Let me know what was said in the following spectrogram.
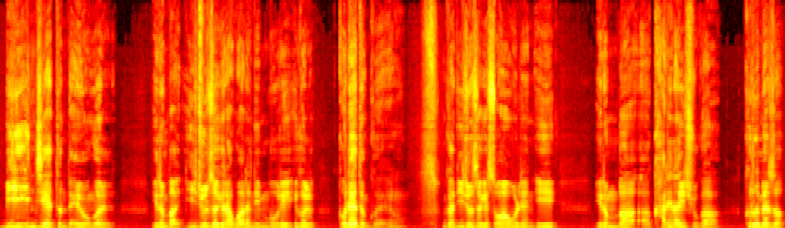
미인지했던 내용을 이른바 이준석이라고 하는 인물이 이걸 꺼내든 거예요. 음. 그러니까 이준석이 쏘아 올린 이 이른바 아, 카리나 이슈가 그러면서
